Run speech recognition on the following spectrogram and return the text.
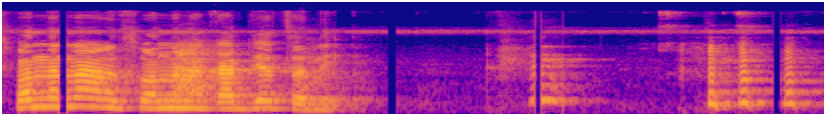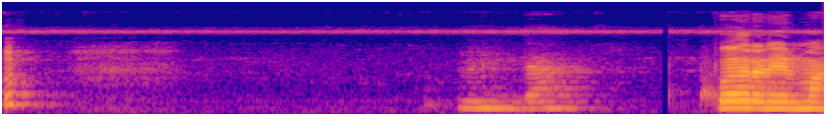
స్పందన స్పందన కట్ చేస్తుంది. పోదరా నిర్మా.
